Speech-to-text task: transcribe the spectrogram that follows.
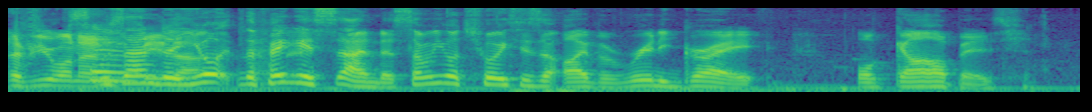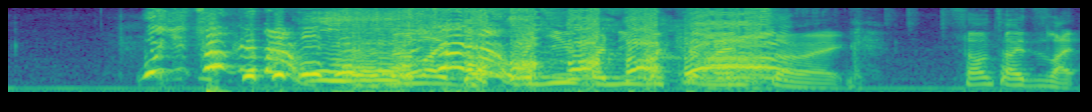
If you want to. So- Xander, your, the thing is, Xander, some of your choices are either really great or garbage. What are you talking about? no, like when you when you recommend something, sometimes it's like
